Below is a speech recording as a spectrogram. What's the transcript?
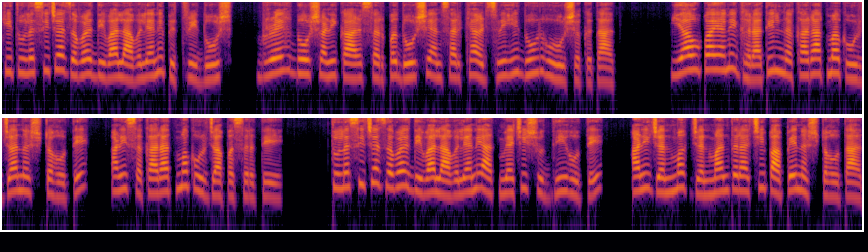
की तुलसीच्या जवळ दिवा लावल्याने पितृदोष ग्रह दोष आणि काळ सर्पदोष यांसारख्या अडचणीही दूर होऊ शकतात. या उपायाने घरातील नकारात्मक ऊर्जा नष्ट होते आणि सकारात्मक ऊर्जा पसरते. तुलसीच्या जवळ दिवा लावल्याने आत्म्याची शुद्धी होते आणि जन्मक जन्मांतराची पापे नष्ट होतात.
